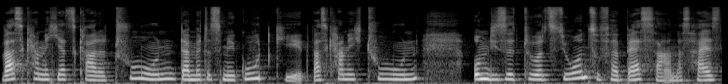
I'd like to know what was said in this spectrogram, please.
was kann ich jetzt gerade tun, damit es mir gut geht? Was kann ich tun, um die Situation zu verbessern? Das heißt,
